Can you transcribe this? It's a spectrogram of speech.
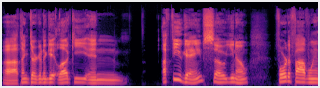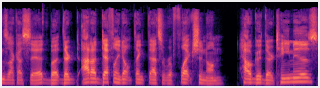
Uh, I think they're going to get lucky in a few games. So, you know, four to five wins, like I said, but they're, I definitely don't think that's a reflection on how good their team is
